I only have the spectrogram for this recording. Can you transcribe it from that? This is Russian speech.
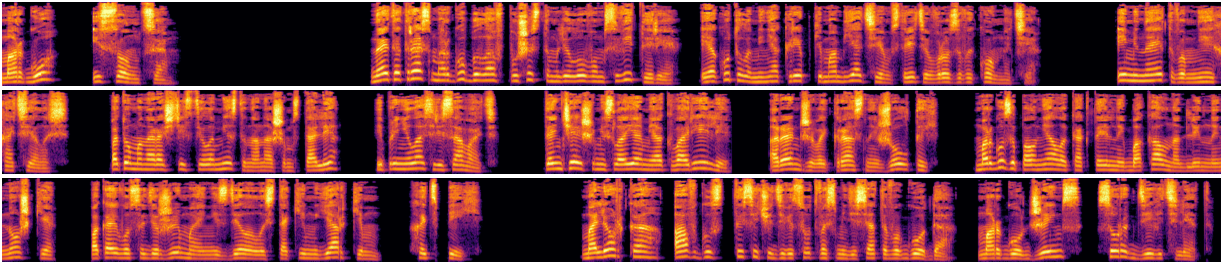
Марго и солнце. На этот раз Марго была в пушистом лиловом свитере и окутала меня крепким объятием, встретив в розовой комнате. Именно этого мне и хотелось. Потом она расчистила место на нашем столе и принялась рисовать. Тончайшими слоями акварели, оранжевой, красной, желтой, Марго заполняла коктейльный бокал на длинной ножке, пока его содержимое не сделалось таким ярким, хоть пей. Малерка, август 1980 года. Марго Джеймс, 49 лет.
